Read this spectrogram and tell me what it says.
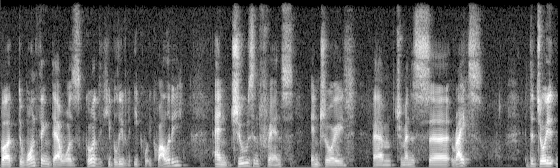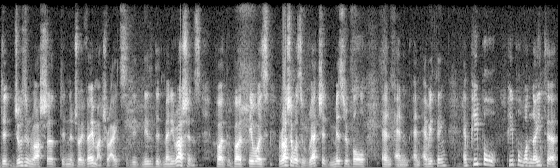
but the one thing that was good, he believed in equal equality, and Jews in France enjoyed um, tremendous uh, rights the, joy, the Jews in Russia didn't enjoy very much rights. Neither did many Russians. But but it was Russia was wretched, miserable, and, and, and everything. And people people were not to,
